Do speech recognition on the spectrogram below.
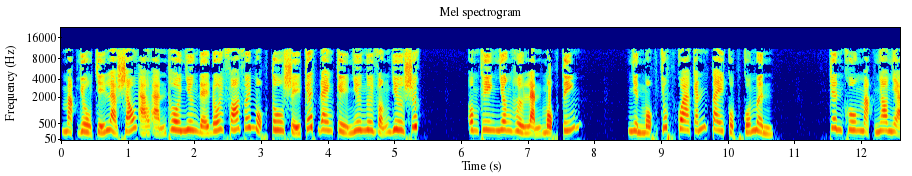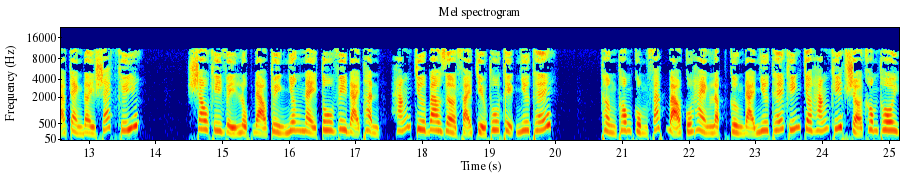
Mặc dù chỉ là sáu ảo ảnh thôi nhưng để đối phó với một tu sĩ kết đan kỳ như ngươi vẫn dư sức. Ông thiên nhân hừ lạnh một tiếng. Nhìn một chút qua cánh tay cục của mình. Trên khuôn mặt nho nhã tràn đầy sát khí. Sau khi vị lục đạo truyền nhân này tu vi đại thành, hắn chưa bao giờ phải chịu thua thiệt như thế. Thần thông cùng pháp bảo của hàng lập cường đại như thế khiến cho hắn khiếp sợ không thôi.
